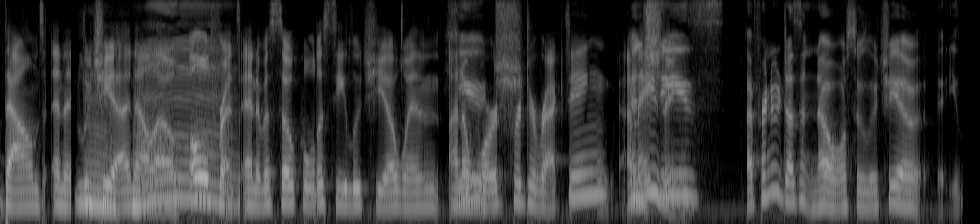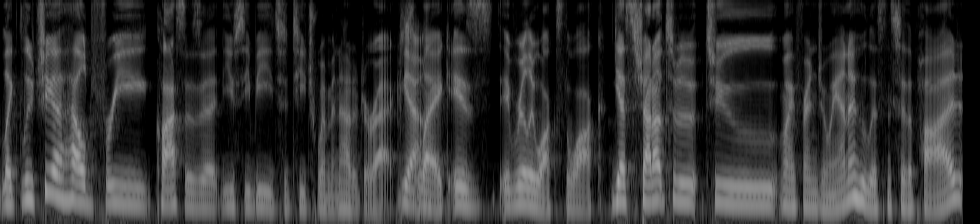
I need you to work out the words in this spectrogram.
Downs and Lucia mm-hmm. Aniello, old friends, mm. and it was so cool to see Lucia win an award for directing. and Amazing. she's a friend who doesn't know also Lucia like Lucia held free classes at UCB to teach women how to direct. Yeah. Like is it really walks the walk. Yes, shout out to to my friend Joanna who listens to the pod,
